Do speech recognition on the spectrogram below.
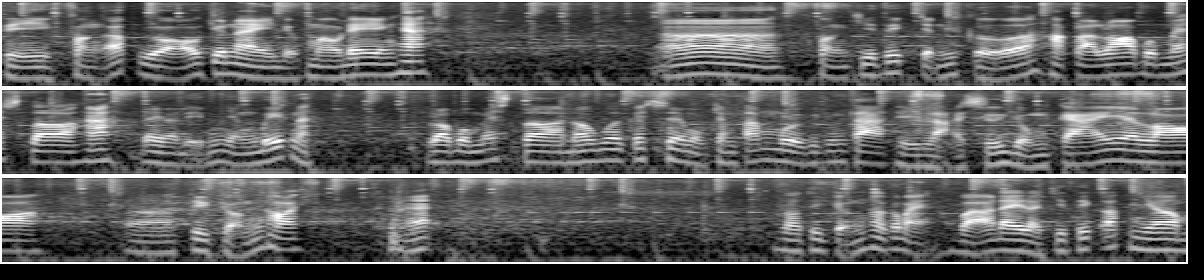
Thì phần ốp gỗ chỗ này được màu đen ha. À, phần chi tiết chỉnh cửa hoặc là lo Master ha đây là điểm nhận biết nè. Robomaster đối với cái C180 của chúng ta thì lại sử dụng cái lo uh, tiêu chuẩn thôi. Đó. lo tiêu chuẩn thôi các bạn. Và ở đây là chi tiết ốp nhôm.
